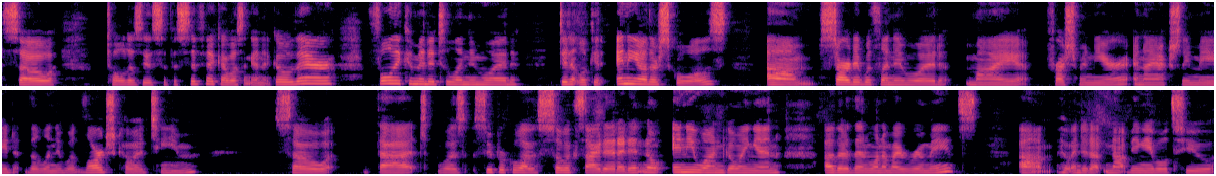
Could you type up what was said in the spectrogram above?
So told Azusa Pacific I wasn't going to go there. Fully committed to Lindenwood. Didn't look at any other schools. Um, started with Lindenwood my freshman year, and I actually made the Lindenwood large co-ed team. So that was super cool. I was so excited. I didn't know anyone going in other than one of my roommates um, who ended up not being able to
